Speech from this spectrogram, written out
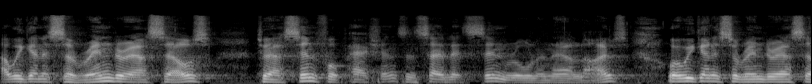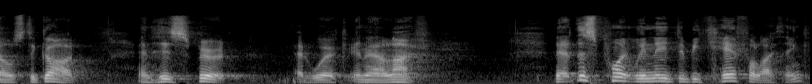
Are we going to surrender ourselves to our sinful passions and say, let sin rule in our lives? Or are we going to surrender ourselves to God and His Spirit at work in our life? Now, at this point, we need to be careful, I think,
